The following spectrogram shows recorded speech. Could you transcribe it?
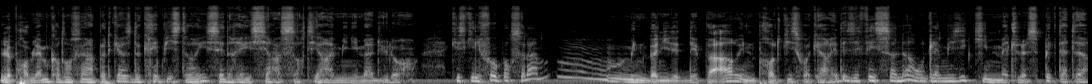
Le problème quand on fait un podcast de Creepy Story, c'est de réussir à sortir un minima du lot. Qu'est-ce qu'il faut pour cela? Hmm, Une bonne idée de départ, une prod qui soit carrée, des effets sonores ou de la musique qui mettent le spectateur,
